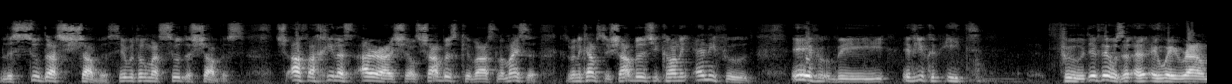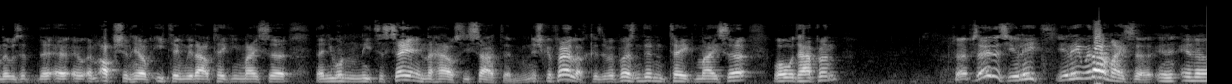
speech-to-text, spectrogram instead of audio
Lesudas Shabbos. Here we're talking about Sudas Shabbos. Sh'af achilas arai shel Shabbos kivas lemaisa. Because when it comes to Shabbos, you can't eat any food. If it would be, if you could eat food, if there was a, a way around, there was a, a, an option here of eating without taking maisa, then you wouldn't need to say it in the house, Yisatim. Nishkafelach, because if a person didn't take maisa, what would happen? So say this, you'll eat, you'll eat without Maisa, in, in, a,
